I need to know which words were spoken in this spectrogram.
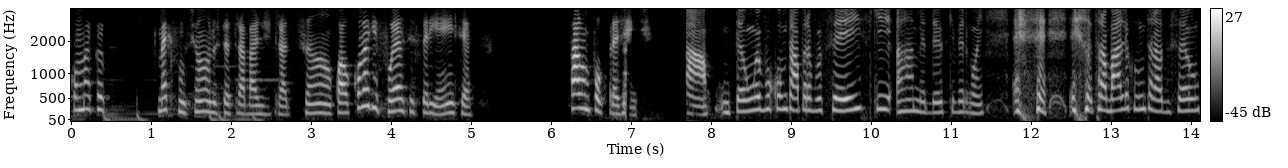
como é que como é que funciona os teus trabalhos de tradução? Qual, como é que foi essa experiência? Fala um pouco pra gente. Tá, então eu vou contar para vocês que, ah, meu Deus, que vergonha. É, eu trabalho com tradução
